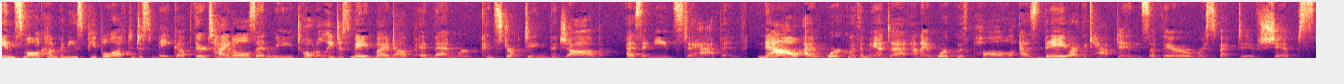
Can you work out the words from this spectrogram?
in small companies, people often just make up their titles, and we totally just made mine up, and then we're constructing the job as it needs to happen. Now I work with Amanda and I work with Paul as they are the captains of their respective ships.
